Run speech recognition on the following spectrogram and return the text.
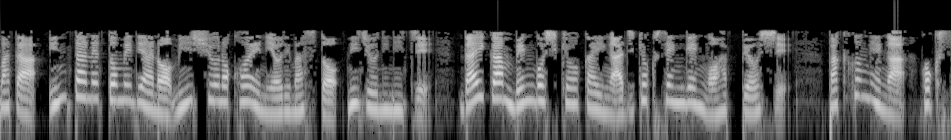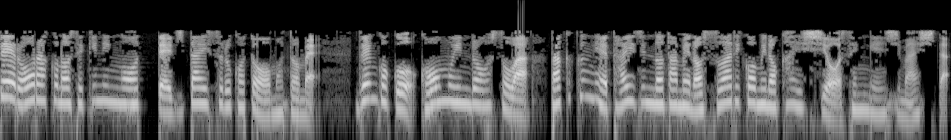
また、インターネットメディアの民衆の声によりますと、22日、大韓弁護士協会が自局宣言を発表し、パククンヘが国政老落の責任を負って辞退することを求め、全国公務員労組はパククンヘ退陣のための座り込みの開始を宣言しました。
